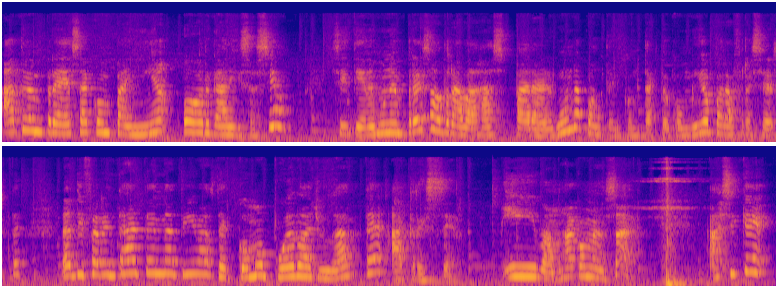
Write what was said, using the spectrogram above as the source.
a tu empresa, compañía o organización. Si tienes una empresa o trabajas para alguna, ponte en contacto conmigo para ofrecerte las diferentes alternativas de cómo puedo ayudarte a crecer. Y vamos a comenzar. Así que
